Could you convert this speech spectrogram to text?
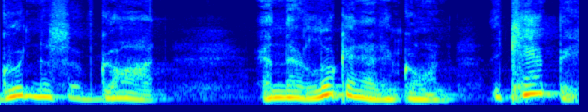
goodness of God. And they're looking at him going, it can't be.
